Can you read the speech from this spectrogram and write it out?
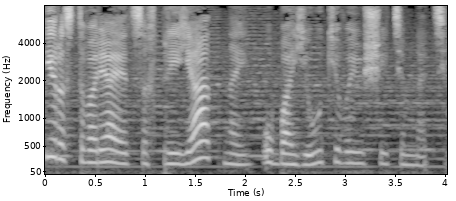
и растворяется в приятной, убаюкивающей темноте.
